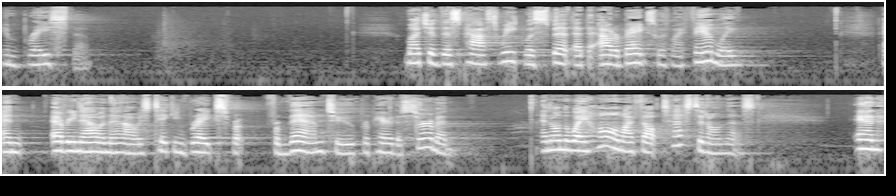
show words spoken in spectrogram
embrace them. Much of this past week was spent at the Outer Banks with my family, and every now and then I was taking breaks from from them to prepare the sermon. And on the way home, I felt tested on this. And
